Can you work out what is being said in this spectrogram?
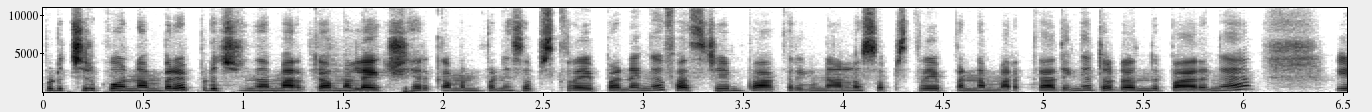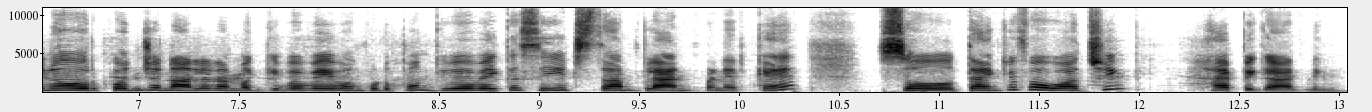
பிடிச்சிருக்கோம் நம்பரை. பிடிச்சிருந்தா மறக்காமல் லைக் ஷேர் கமெண்ட் பண்ணி சப்ஸ்கிரைப் பண்ணுங்கள் ஃபஸ்ட் டைம் பார்க்குறீங்கனாலும் சப்ஸ்கிரைப் பண்ண மறக்காதீங்க. தொடர்ந்து பாருங்கள் இன்னும் ஒரு கொஞ்சம் நாளில் நம்ம கிவ்அவேவும் கொடுப்போம். கிவ்அவேக்கு சீட்ஸ் தான் பிளான் பண்ணியிருக்கேன் ஸோ தேங்க்யூ ஃபார் வாட்சிங் హ్యాపీ గార్డెనింగ్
